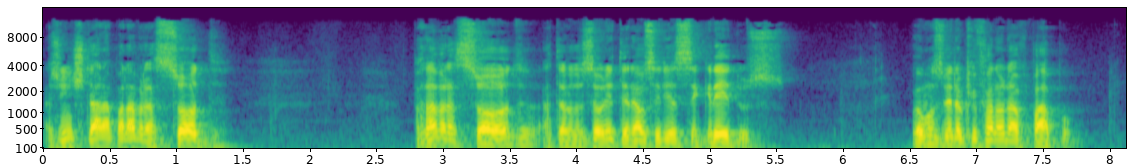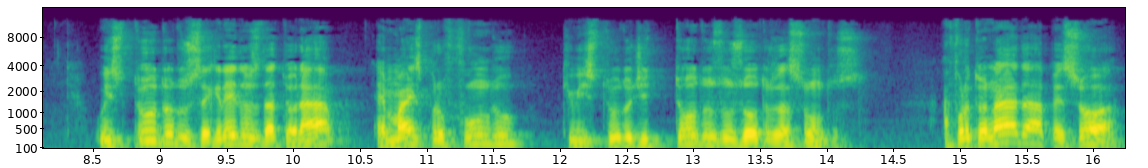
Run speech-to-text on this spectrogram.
A gente está na palavra Sod. A palavra Sod, a tradução literal seria segredos. Vamos ver o que fala o Rav Papo. O estudo dos segredos da Torá é mais profundo que o estudo de todos os outros assuntos. Afortunada a pessoa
